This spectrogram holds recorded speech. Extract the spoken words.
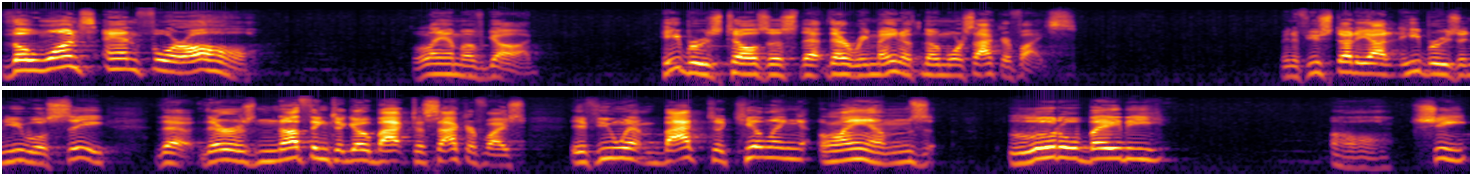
the once and for all Lamb of God. Hebrews tells us that there remaineth no more sacrifice. I mean, if you study out Hebrews, and you will see that there is nothing to go back to sacrifice. If you went back to killing lambs, little baby oh, sheep,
